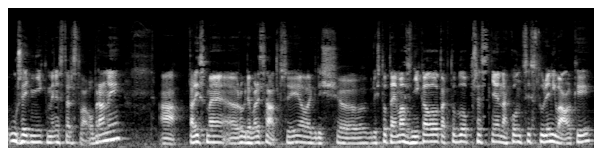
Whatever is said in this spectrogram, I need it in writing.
úředník ministerstva obrany. A tady jsme eh, rok 93, ale když, eh, když to téma vznikalo, tak to bylo přesně na konci studené války,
